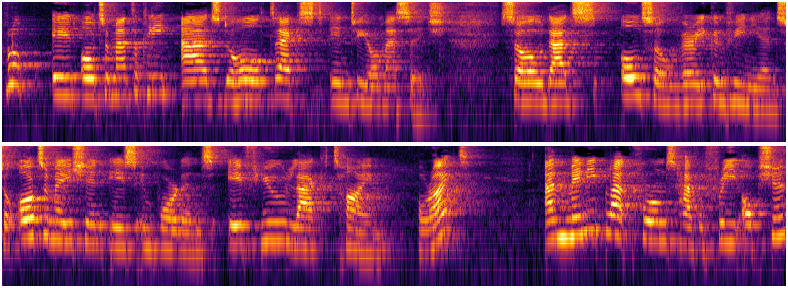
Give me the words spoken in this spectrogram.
flop, it automatically adds the whole text into your message. So that's also very convenient. So automation is important if you lack time, all right? And many platforms have a free option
